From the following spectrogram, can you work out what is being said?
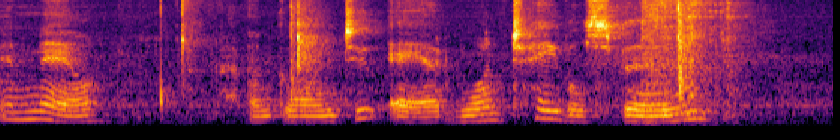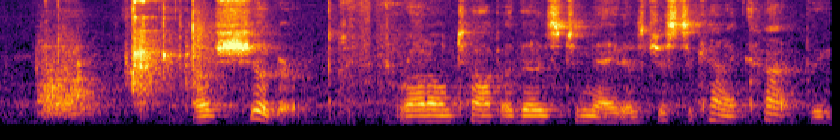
And now I'm going to add one tablespoon of sugar right on top of those tomatoes just to kind of cut the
